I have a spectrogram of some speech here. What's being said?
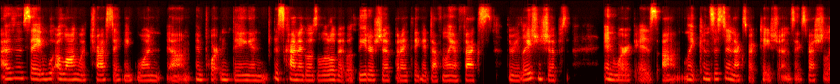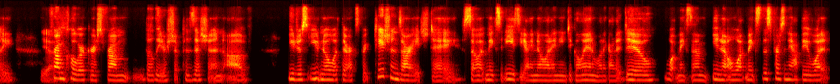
I was going to say, along with trust, I think one um, important thing, and this kind of goes a little bit with leadership, but I think it definitely affects the relationships in work is um, like consistent expectations, especially yes. from coworkers from the leadership position of you just you know what their expectations are each day so it makes it easy i know what i need to go in what i got to do what makes them you know what makes this person happy what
